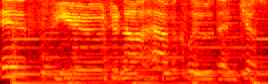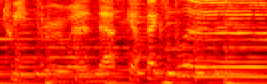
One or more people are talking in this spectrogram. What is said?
If you do not have a clue, then just tweet through and ask FX Blue.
